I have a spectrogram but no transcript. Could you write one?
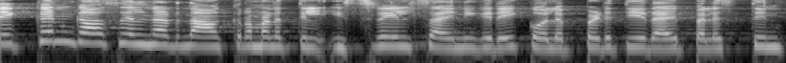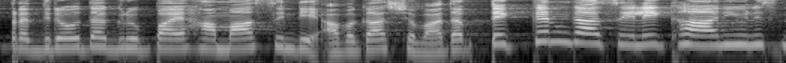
തെക്കൻ ഗാസയിൽ നടന്ന ആക്രമണത്തിൽ ഇസ്രയേൽ സൈനികരെ കൊലപ്പെടുത്തിയതായി പലസ്തീൻ പ്രതിരോധ ഗ്രൂപ്പായ ഹമാസിന്റെ അവകാശവാദം. തെക്കൻ ഗാസയിലെ ഖാൻ യൂനിസ്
